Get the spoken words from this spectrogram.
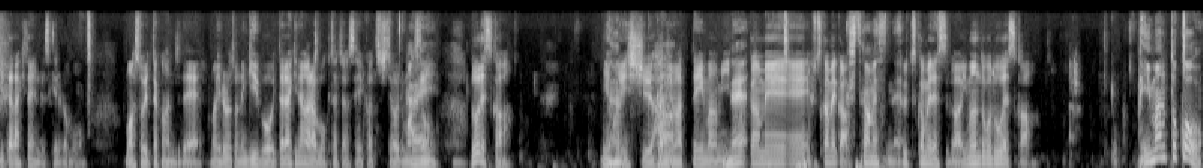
きいただきたいんですけれども、まあそういった感じで、まあいろいろとね、ギブをいただきながら僕たちは生活しておりますと。はいどうですか？日本一周始まって今3日目、2日目か。二日目っすね。2日目ですが、今のところどうですか？今んとこ、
